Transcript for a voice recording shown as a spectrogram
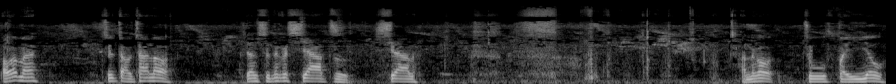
宝贝们，吃早餐了，先吃那个虾子，虾了，还那个猪肥肉。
